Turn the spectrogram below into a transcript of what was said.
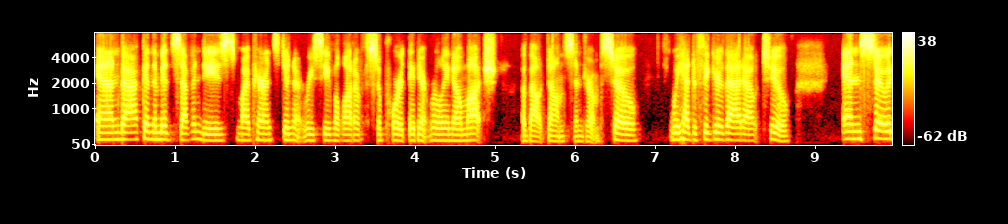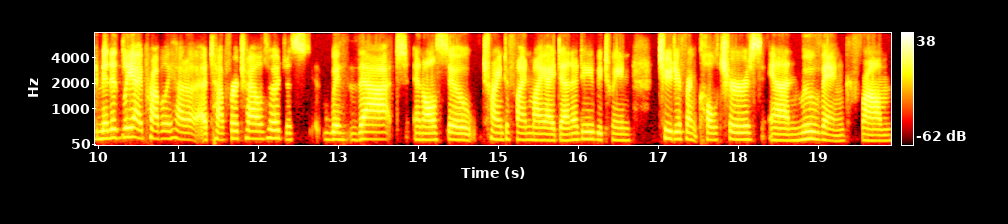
And back in the mid 70s, my parents didn't receive a lot of support. They didn't really know much about Down syndrome. So we had to figure that out too. And so, admittedly, I probably had a, a, tougher childhood just with that, and also trying to find my identity between two different cultures and moving from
